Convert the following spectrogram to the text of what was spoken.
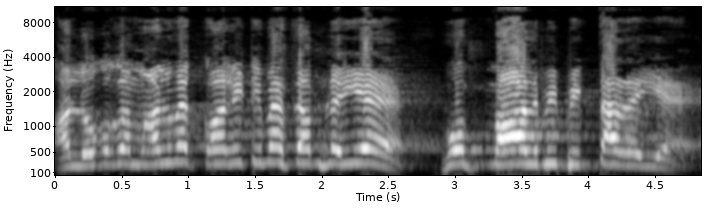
और लोगों को मालूम है क्वालिटी में सब नहीं है, वो माल भी बिकता नहीं है।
